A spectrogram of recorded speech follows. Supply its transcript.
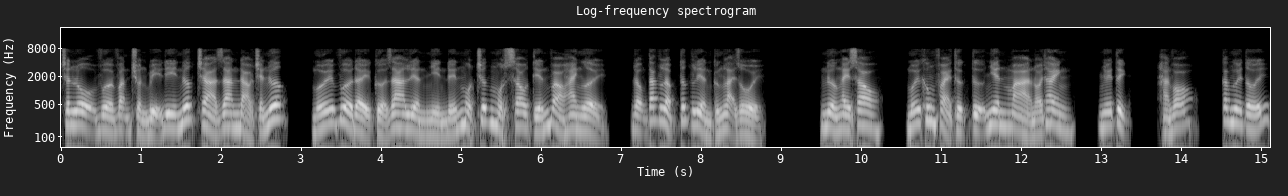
Trần lộ vừa vặn chuẩn bị đi nước trà gian đảo chén nước, mới vừa đẩy cửa ra liền nhìn đến một trước một sau tiến vào hai người, động tác lập tức liền cứng lại rồi. Nửa ngày sau, mới không phải thực tự nhiên mà nói thanh, nhuế tịch, hàn võ, các ngươi tới.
